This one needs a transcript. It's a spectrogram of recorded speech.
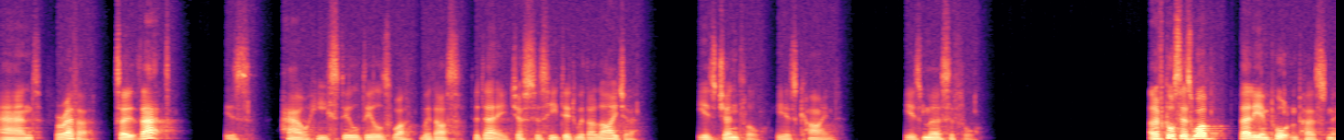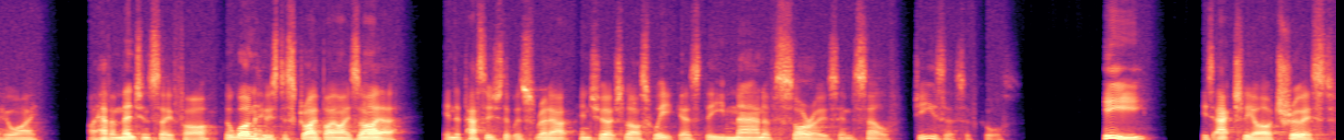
and forever. So that is how he still deals with us today, just as he did with Elijah. He is gentle, he is kind, he is merciful. And of course, there's one fairly important person who I, I haven't mentioned so far, the one who's described by Isaiah in the passage that was read out in church last week as the man of sorrows himself, Jesus, of course. He is actually our truest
